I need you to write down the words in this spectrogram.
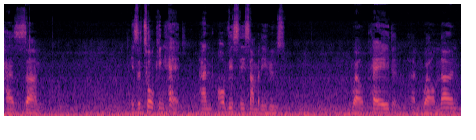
has um, is a talking head and obviously somebody who's well paid and, and well known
